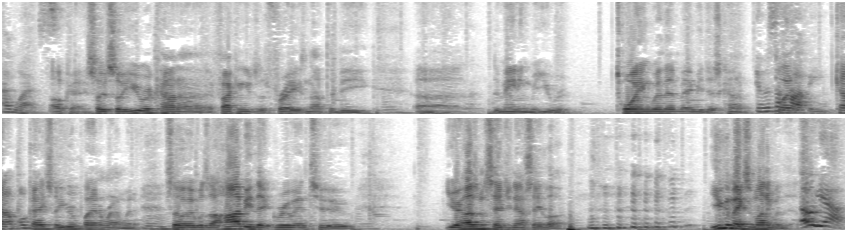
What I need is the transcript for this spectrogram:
i was Okay, so so you were kind of, if I can use the phrase, not to be uh, demeaning, but you were toying with it, maybe just kind of. It was a hobby. Mm-hmm. Kind of okay. So you were playing around with it. So it was a hobby that grew into. Your husband said you now say, look, you can make some money with this, oh yeah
